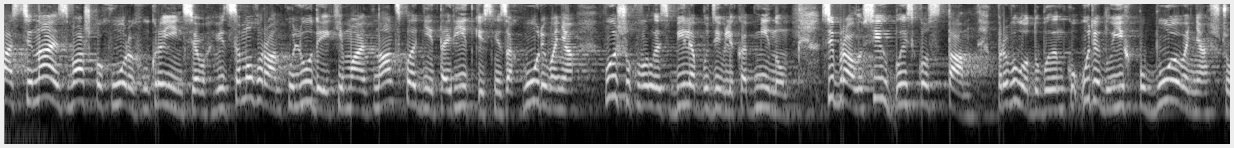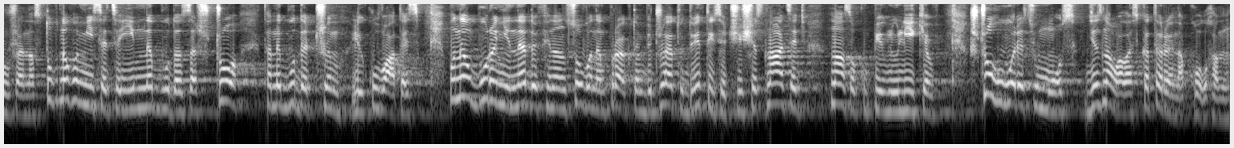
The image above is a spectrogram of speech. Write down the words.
Нова стіна із важкохворих українців. Від самого ранку люди, які мають надскладні та рідкісні захворювання, вишукувались біля будівлі Кабміну. Зібралось їх близько ста. Привело до будинку уряду їх побоювання, що вже наступного місяця їм не буде за що та не буде чим лікуватись. Вони обурені недофінансованим проектом бюджету 2016 на закупівлю ліків. Що говорять у МОЗ, дізнавалась Катерина Колган.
